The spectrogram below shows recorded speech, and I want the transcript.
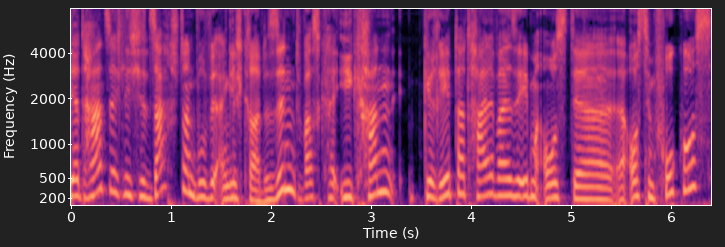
der tatsächliche Sachstand, wo wir eigentlich gerade sind, was KI kann, gerät da teilweise eben aus, der, äh, aus dem Fokus.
